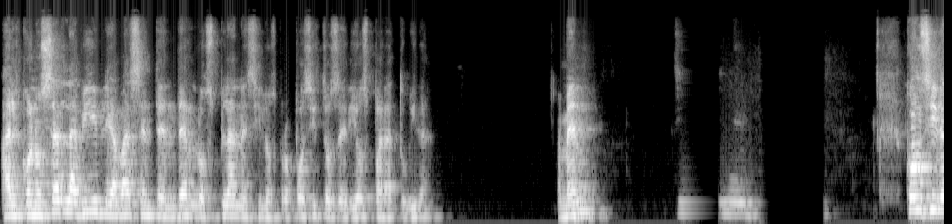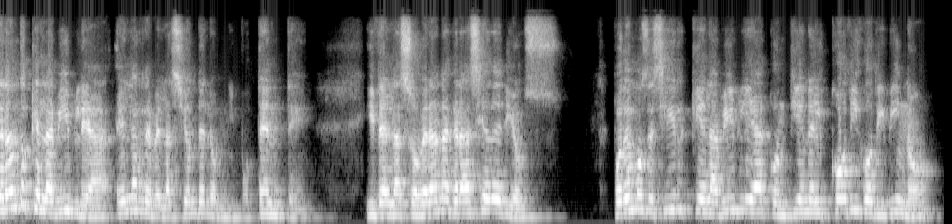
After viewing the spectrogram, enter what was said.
Al conocer la Biblia, vas a entender los planes y los propósitos de Dios para tu vida. Amén. Considerando que la Biblia es la revelación del omnipotente y de la soberana gracia de Dios, podemos decir que la Biblia contiene el código divino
